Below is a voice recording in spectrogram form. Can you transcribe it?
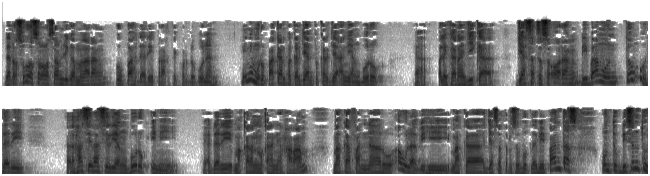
dan Rasulullah SAW juga melarang upah dari praktek perdukunan. Ini merupakan pekerjaan-pekerjaan yang buruk. Ya, oleh karena jika jasad seseorang dibangun tumbuh dari eh, hasil-hasil yang buruk ini, ya dari makanan-makanan yang haram, maka fannaru aula bihi, maka jasad tersebut lebih pantas untuk disentuh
